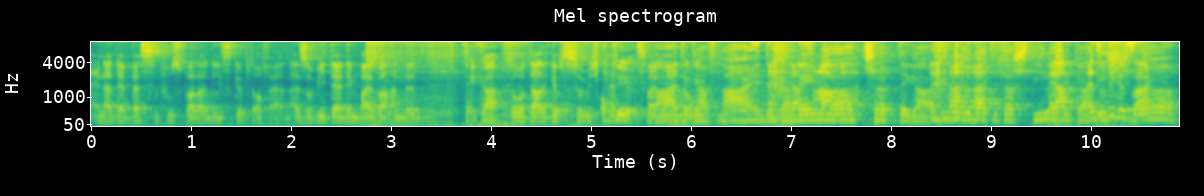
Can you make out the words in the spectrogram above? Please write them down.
einer der besten Fußballer, die es gibt auf Erden. Also wie der den Ball behandelt. Digga. So, da gibt es für mich keine Okay, zwei nein, Meinungen. Digga, nein, Digga, Neymar, Chöp, Digga, überbewerteter Spieler, Ja, Digga. also wie gesagt, schwör.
